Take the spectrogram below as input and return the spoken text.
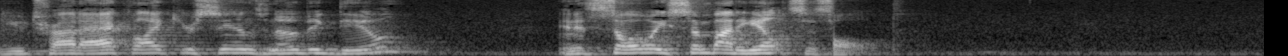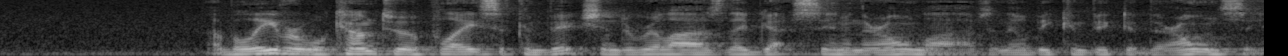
You try to act like your sin's no big deal? And it's always somebody else's fault. A believer will come to a place of conviction to realize they've got sin in their own lives and they'll be convicted of their own sin.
